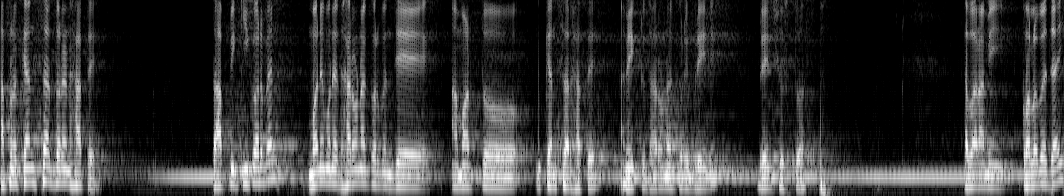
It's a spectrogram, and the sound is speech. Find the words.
আপনার ক্যান্সার ধরেন হাতে। তা আপনি কি করবেন? মনে মনে ধারণা করবেন যে আমার তো ক্যান্সার হাতে। আমি একটু ধারণা করি ব্রেনে ব্রেন সুস্থ আছে। এবার আমি কলবে যাই,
